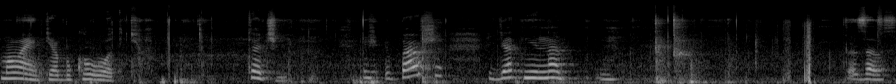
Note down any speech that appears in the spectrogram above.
маленькі або короткі. Коротше, перше, як не на. Та зараз.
